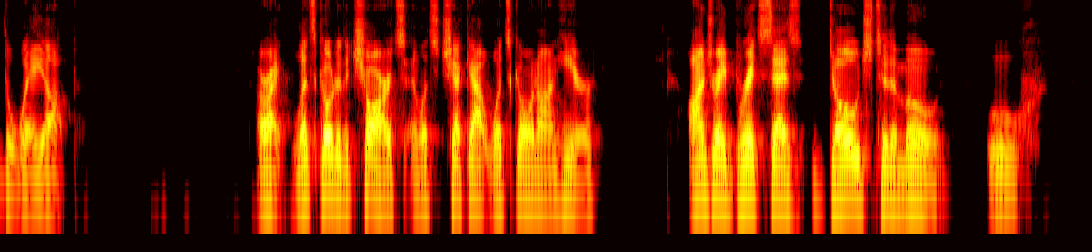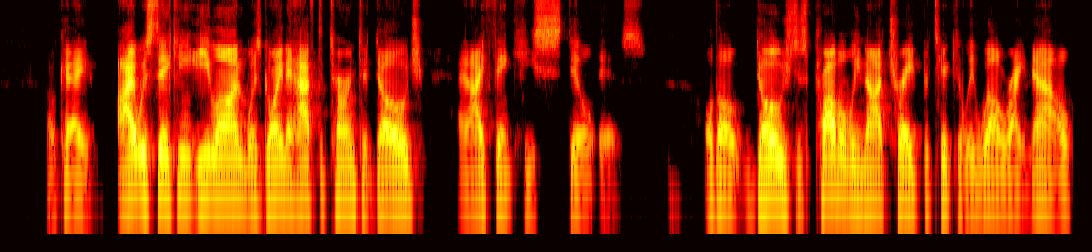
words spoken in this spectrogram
the way up. All right, let's go to the charts and let's check out what's going on here. Andre Brit says Doge to the moon. Ooh, okay. I was thinking Elon was going to have to turn to Doge, and I think he still is. Although Doge does probably not trade particularly well right now.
